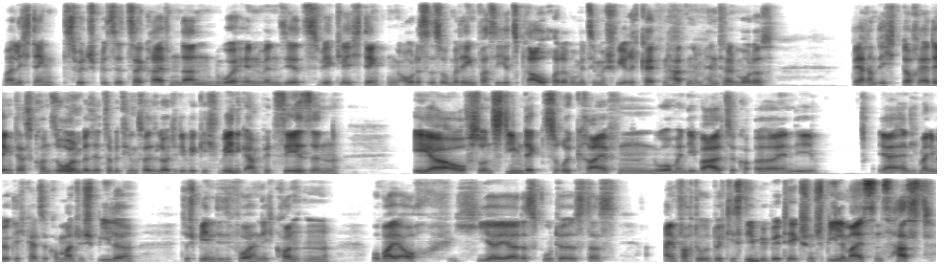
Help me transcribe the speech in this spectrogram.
Weil ich denke, Switch-Besitzer greifen dann nur hin, wenn sie jetzt wirklich denken, oh, das ist unbedingt, was ich jetzt brauche oder womit sie mal Schwierigkeiten hatten im Handheld-Modus. Während ich doch eher denke, dass Konsolenbesitzer bzw. Leute, die wirklich wenig am PC sind, eher auf so ein Steam Deck zurückgreifen, nur um in die Wahl zu äh, in die, ja, endlich mal die Möglichkeit zu kommen, manche Spiele zu spielen, die sie vorher nicht konnten. Wobei auch hier ja das Gute ist, dass einfach du durch die Steam-Bibliothek schon Spiele meistens hast.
